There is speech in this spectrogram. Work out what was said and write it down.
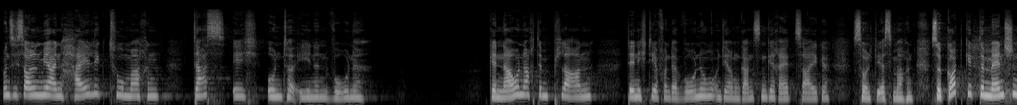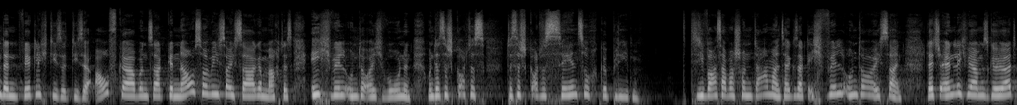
und sie sollen mir ein Heiligtum machen, dass ich unter ihnen wohne. Genau nach dem Plan, den ich dir von der Wohnung und ihrem ganzen Gerät zeige, sollt ihr es machen. So Gott gibt dem Menschen denn wirklich diese, diese Aufgabe und sagt, genauso wie ich es euch sage, macht es. Ich will unter euch wohnen. Und das ist Gottes, das ist Gottes Sehnsucht geblieben. Sie war es aber schon damals. Er hat gesagt, ich will unter euch sein. Letztendlich, wir haben es gehört,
